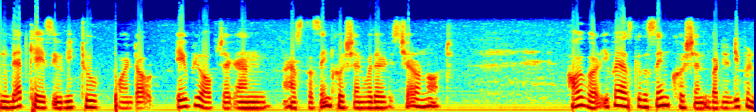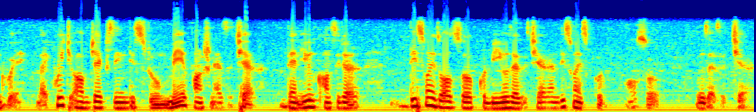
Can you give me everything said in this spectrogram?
In that case, you need to point out every object and ask the same question whether it is chair or not. However, if I ask you the same question but in a different way, like which objects in this room may function as a chair, then you will consider this one is also could be used as a chair and this one is could also use as a chair.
